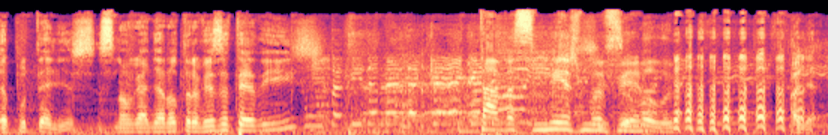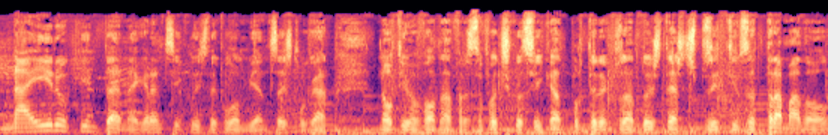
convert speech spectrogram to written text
A Putelhas, se não ganhar outra vez, até diz... Estava-se mesmo a é ver. Olha, Nairo Quintana, grande ciclista colombiano, sexto lugar, na última volta à França, foi desclassificado por ter acusado dois testes positivos a tramadol,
